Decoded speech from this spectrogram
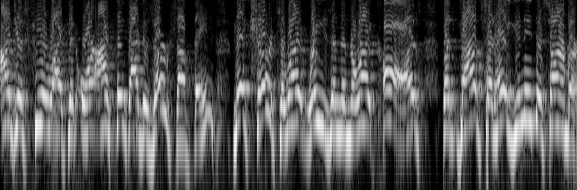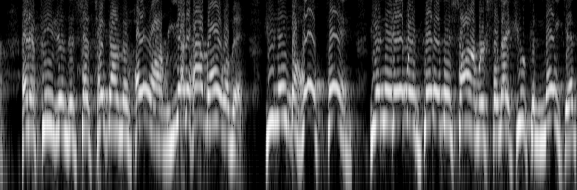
I just feel like it or I think I deserve something. Make sure it's the right reason and the right cause. But God said, hey, you need this armor. And Ephesians, it says, take on the whole armor. You got to have all of it. You need the whole thing. You need every bit of this armor so that you can make it.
